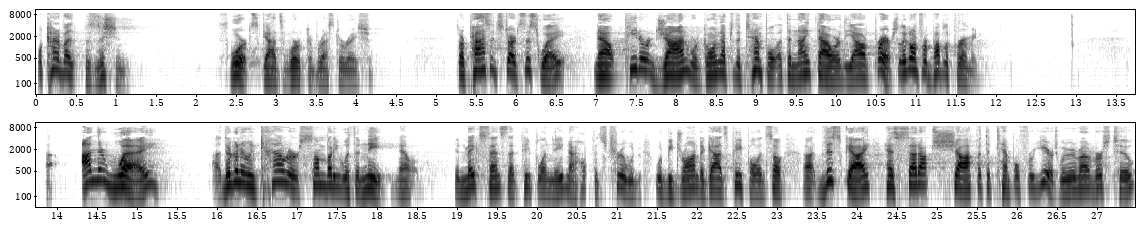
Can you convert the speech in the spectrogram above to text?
What kind of opposition thwarts God's work of restoration? So our passage starts this way. Now, Peter and John were going up to the temple at the ninth hour, the hour of prayer. So they're going for a public prayer meeting. Uh, on their way, uh, they're going to encounter somebody with a need. Now, it makes sense that people in need, and I hope it's true, would, would be drawn to God's people. And so uh, this guy has set up shop at the temple for years. We read about verse 2.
